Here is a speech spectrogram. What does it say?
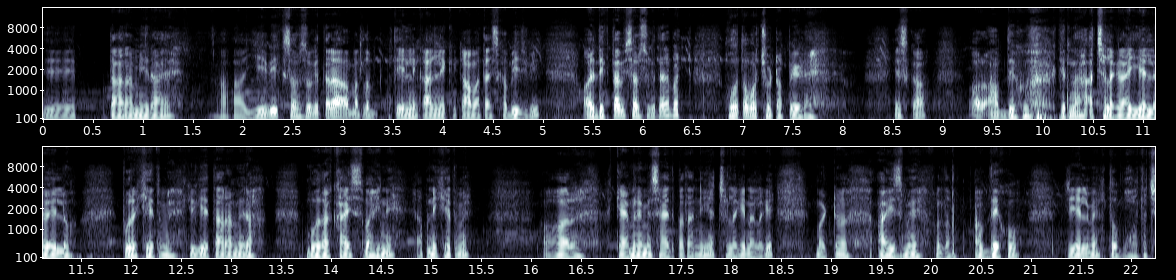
ये तारा मीरा है। आ, ये भी एक सरसों की तरह मतलब तेल निकालने के काम आता है इसका बीज भी। और दिखता भी सरसों की तरह बट होता बहुत छोटा पेड़ है इसका। और आप देखो कितना अच्छा लग रहा है येलो येलो पूरे खेत में क्योंकि ये तारा मीरा बो रखा है इस भाई ने अपने खेत में। और कैमरे में शायद पता नहीं अच्छा लगे ना लगे बट आइज़ में मतलब अब देखो रियल में तो बहुत अच्छा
